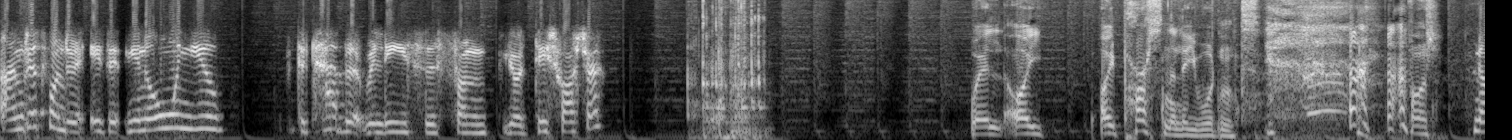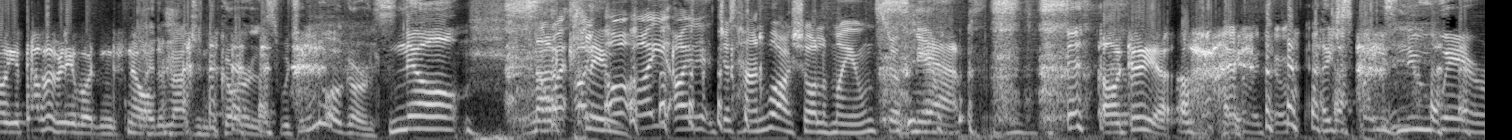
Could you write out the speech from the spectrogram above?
I'm just wondering, is it? You know when you the tablet releases from your dishwasher? Well, I I personally wouldn't. but No, you probably wouldn't. No. I'd imagine the girls. Would you know girls? no. No, Not I, a clue. I, I, I just hand wash all of my own stuff. yeah. Oh, do you? Oh, all right. I just buys new wear.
